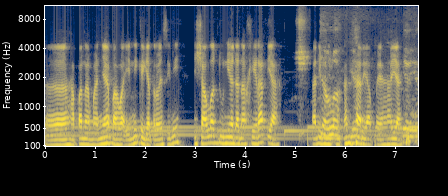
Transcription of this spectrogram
Uh, apa namanya bahwa ini kegiatan Rohis ini Insya Allah dunia dan akhirat ya. Tadi menyebutkan ya. dari APH ya, ya, ya.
